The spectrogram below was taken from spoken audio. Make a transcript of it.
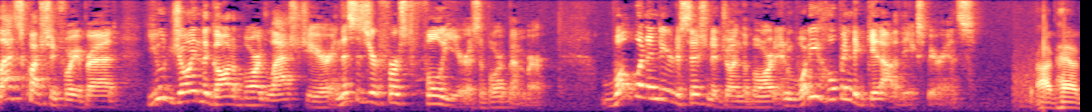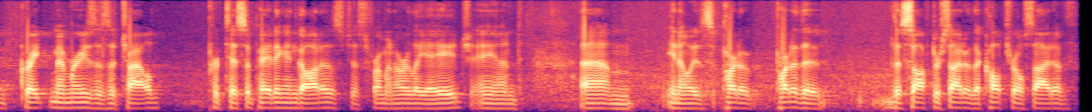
Last question for you, Brad. You joined the GAWDA board last year, and this is your first full year as a board member. What went into your decision to join the board, and what are you hoping to get out of the experience? I've had great memories as a child participating in GAWDAs just from an early age, and um, you know, is part of part of the the softer side or the cultural side of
